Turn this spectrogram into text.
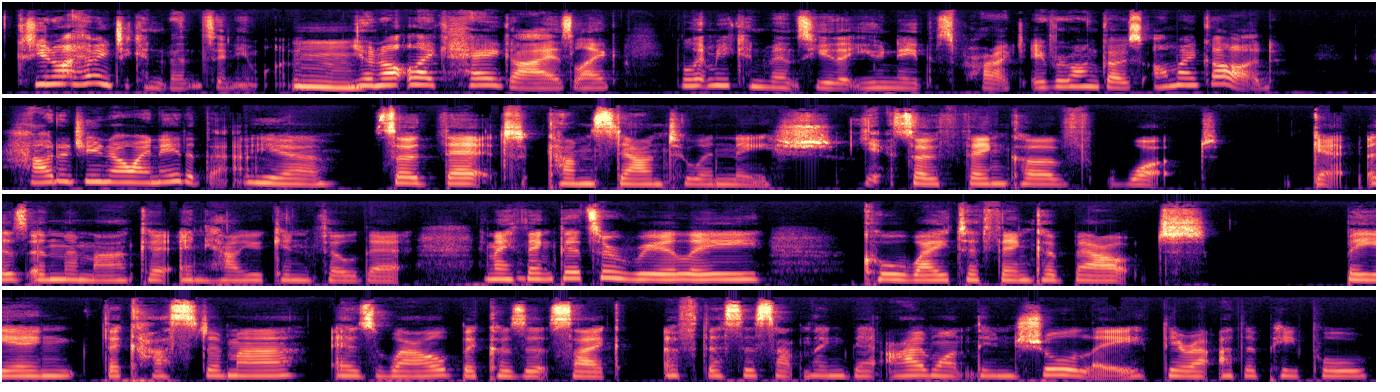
because you're not having to convince anyone. Mm. You're not like, hey guys, like, let me convince you that you need this product. Everyone goes, oh my God, how did you know I needed that? Yeah. So that comes down to a niche. Yes. So think of what gap is in the market and how you can fill that. And I think that's a really cool way to think about being the customer as well, because it's like, if this is something that I want, then surely there are other people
